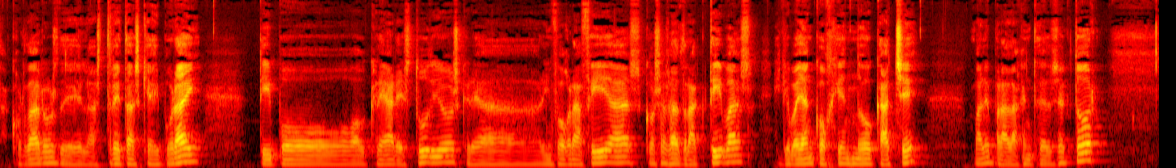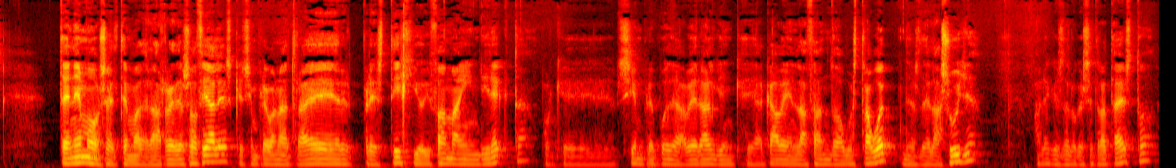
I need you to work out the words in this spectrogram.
acordaros de las tretas que hay por ahí, tipo crear estudios, crear infografías, cosas atractivas y que vayan cogiendo caché, ¿vale? Para la gente del sector. Tenemos el tema de las redes sociales, que siempre van a traer prestigio y fama indirecta, porque siempre puede haber alguien que acabe enlazando a vuestra web desde la suya, ¿vale? Que es de lo que se trata esto.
